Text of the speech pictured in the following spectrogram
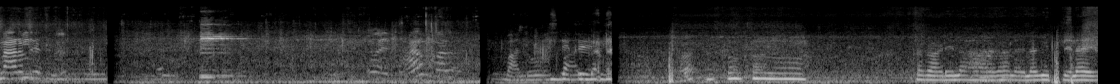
नारळ घेतलं त्या गाडीला हार घालायला घेतलेला आहे.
